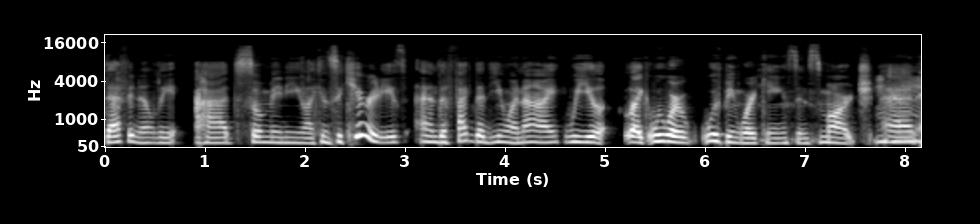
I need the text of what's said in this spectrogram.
Definitely had so many like insecurities and the fact that you and I we like we were we've been working since March and Mhm.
